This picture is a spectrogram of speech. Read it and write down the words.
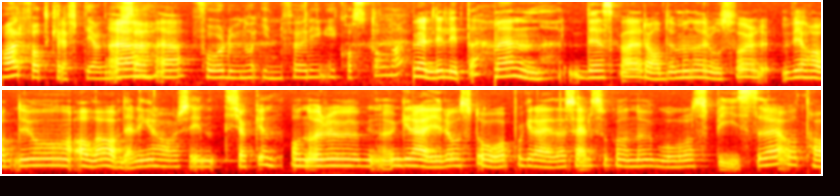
har fått kreftdiagnose, får du noe innføring i kosthold da? Veldig lite. Men det skal Radiumen og Ros for. Vi hadde jo Alle avdelinger har sitt kjøkken. Og når du greier å stå opp og greie deg selv, så kan du gå og spise og ta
